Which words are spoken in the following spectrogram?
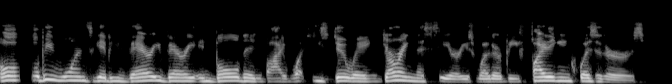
Obi Wan's going to be very, very emboldened by what he's doing during this series, whether it be fighting Inquisitors,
